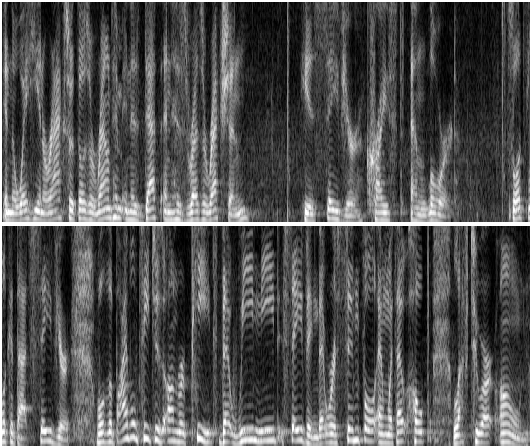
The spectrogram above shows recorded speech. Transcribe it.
in the way he interacts with those around him, in his death and his resurrection. He is Savior, Christ, and Lord. So let's look at that Savior. Well, the Bible teaches on repeat that we need saving, that we're sinful and without hope left to our own.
